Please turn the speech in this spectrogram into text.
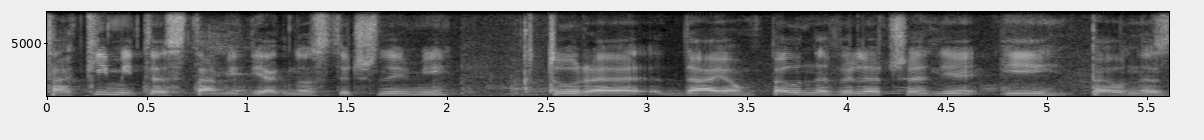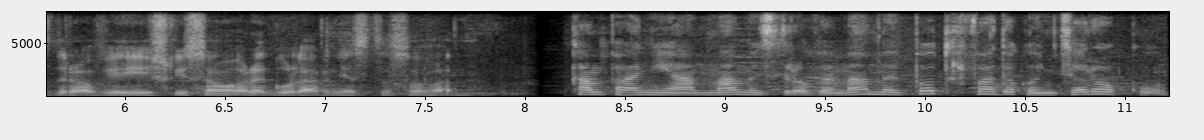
takimi testami diagnostycznymi, które dają pełne wyleczenie i pełne zdrowie, jeśli są regularnie stosowane. Kampania Mamy Zdrowe Mamy potrwa do końca roku.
